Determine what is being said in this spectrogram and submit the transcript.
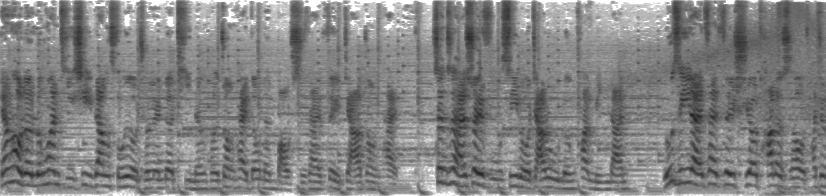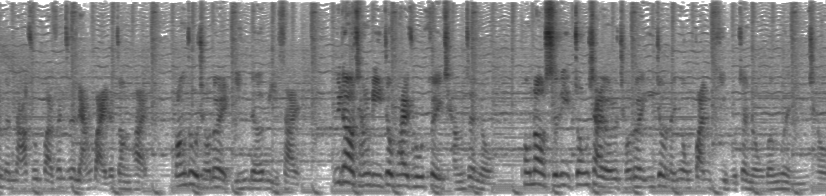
良好的轮换体系让所有球员的体能和状态都能保持在最佳状态，甚至还说服 C 罗加入轮换名单。如此一来，在最需要他的时候，他就能拿出百分之两百的状态，帮助球队赢得比赛。遇到强敌就派出最强阵容，碰到实力中下游的球队，依旧能用半替补阵容稳稳赢球，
